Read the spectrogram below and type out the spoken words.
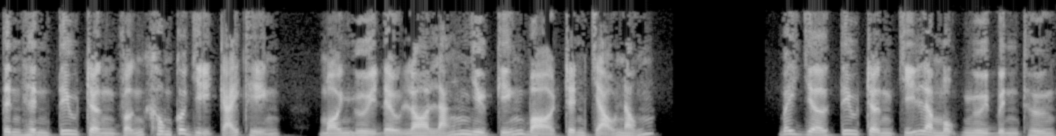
tình hình tiêu trần vẫn không có gì cải thiện, mọi người đều lo lắng như kiến bò trên chảo nóng. Bây giờ tiêu trần chỉ là một người bình thường,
